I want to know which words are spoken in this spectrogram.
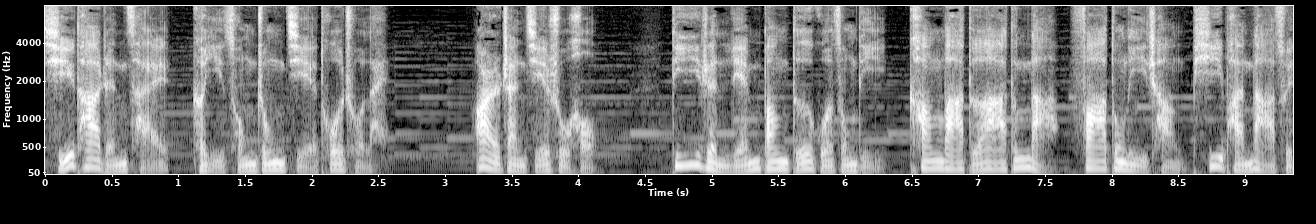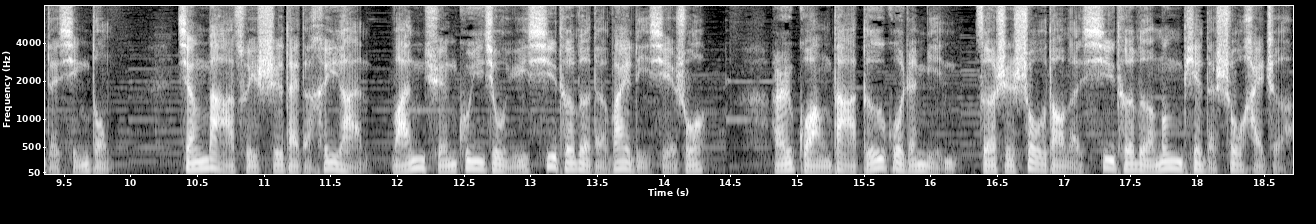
其他人才可以从中解脱出来。二战结束后，第一任联邦德国总理康拉德·阿登纳发动了一场批判纳粹的行动。将纳粹时代的黑暗完全归咎于希特勒的歪理邪说，而广大德国人民则是受到了希特勒蒙骗的受害者，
